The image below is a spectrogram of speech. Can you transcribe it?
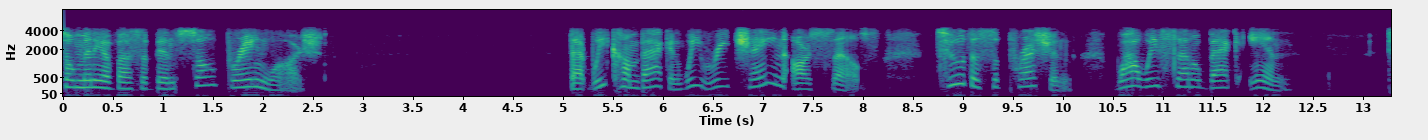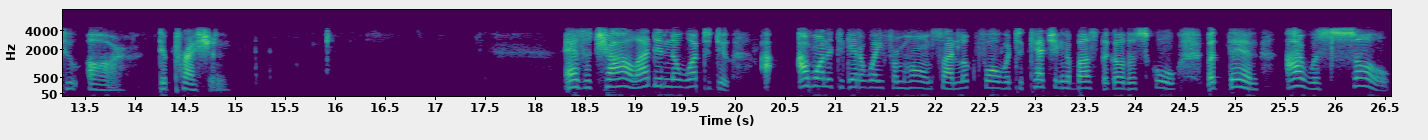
So many of us have been so brainwashed that we come back and we rechain ourselves to the suppression while we settle back in to our depression. As a child, I didn't know what to do. I, I wanted to get away from home, so I looked forward to catching the bus to go to school. But then I was so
